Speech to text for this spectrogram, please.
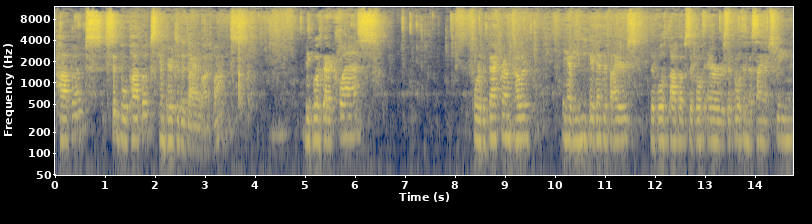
pop-ups, simple pop-ups compared to the dialog box. They both got a class for the background color. They have unique identifiers. They're both pop-ups, they're both errors, they're both in the sign-up screen.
